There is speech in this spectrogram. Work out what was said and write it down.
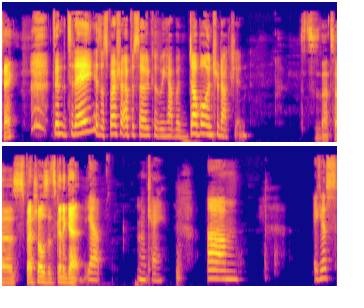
Okay? Then Today is a special episode because we have a double introduction. That's as special as it's gonna get. Yep. Okay. Um, I guess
